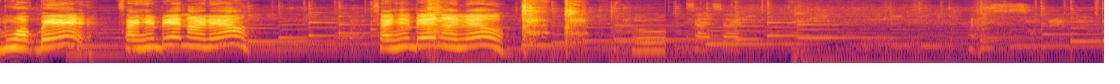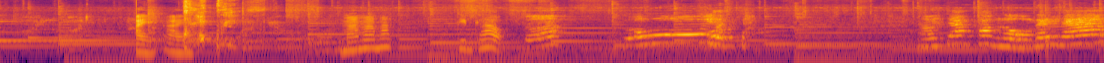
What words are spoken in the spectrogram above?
หมวกเบะใส่ให้เบะหน่อยเร็ว ใส่ให้เบะหน่อยเร็วโอ้ใส่ใส่ไอไอมามามากินข้าวเออโอ้ยเอาจ้างความหลงได้นั่ง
